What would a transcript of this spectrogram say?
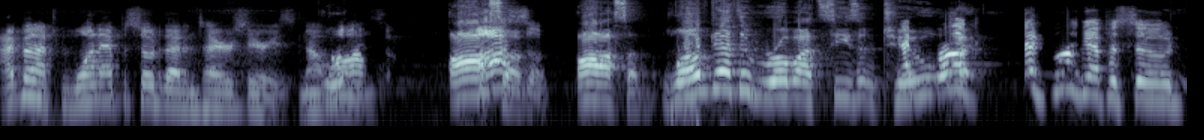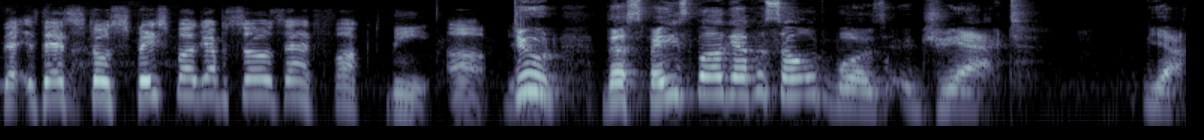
I've watched one episode of that entire series, not one. Awesome. Awesome. Awesome. Love, Death, and Robots Season 2. That bug, that bug episode, that, that's those space bug episodes, that fucked me up, dude. Dude, the Space Bug episode was jacked. Yeah.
